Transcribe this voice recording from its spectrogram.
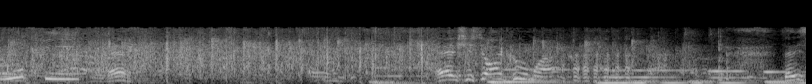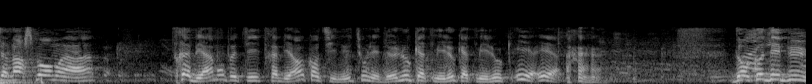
Merci. Eh, Eh, je suis sur un coup, moi. T'as vu, ça marche pour moi. hein très bien, mon petit, très bien. On continue tous les deux. Look at me, look at me, look here, here. Donc au début,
